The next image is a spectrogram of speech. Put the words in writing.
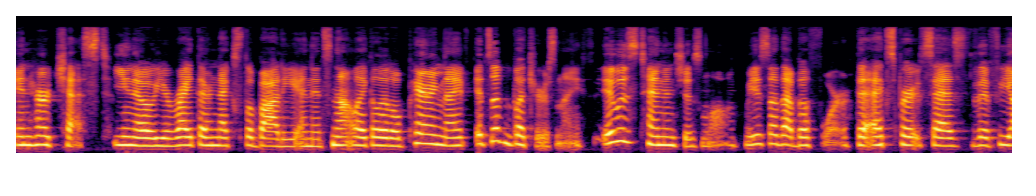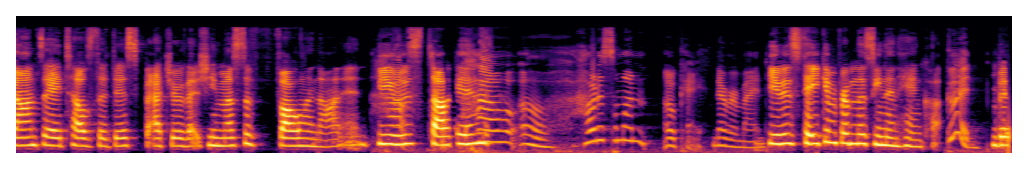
in her chest. You know, you're right there next to the body, and it's not like a little paring knife, it's a butcher's knife. It was 10 inches long. We said that before. The expert says the fiance tells the dispatcher that she must have fallen on it. He How- was talking. How? Oh, how does someone? Okay, never mind. He was taken from the scene in handcuffs, Good, but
